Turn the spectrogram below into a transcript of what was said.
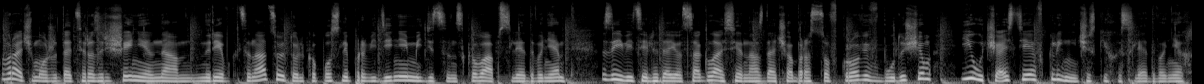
Врач может дать разрешение на ревакцинацию только после проведения медицинского обследования. Заявитель дает согласие на сдачу образцов крови в будущем и участие в клинических исследованиях.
